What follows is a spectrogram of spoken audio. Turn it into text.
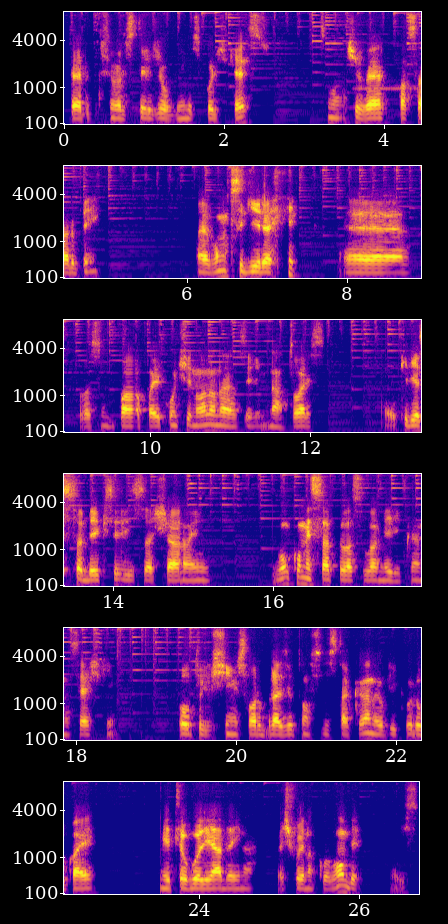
Espero que o senhor esteja ouvindo esse podcast. Se não tiver, passaram bem. É, vamos seguir aí. É, próximo papo aí, continuando nas eliminatórias. Eu queria saber o que vocês acharam aí. Vamos começar pela Sul-Americana. Você acha que outros times fora o Brasil estão se destacando? Eu vi que o Uruguai meteu goleada aí na. Acho que foi na Colômbia. É isso.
